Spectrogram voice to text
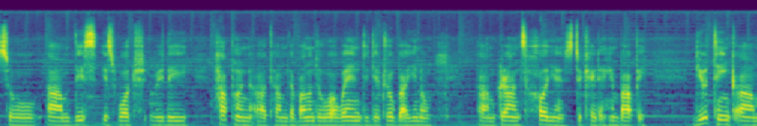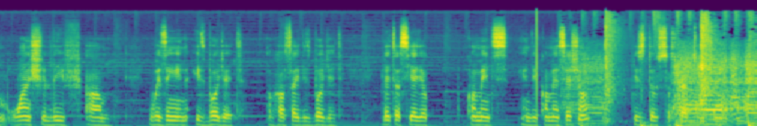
so um, this is what really happened at um, the Ballon d'Or when Didier Drogba, you know, um, grants audience to Kylian Mbappe. Do you think um, one should live um, within his budget or outside his budget? Let us hear your comments in the comment section. Please do subscribe to the channel.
